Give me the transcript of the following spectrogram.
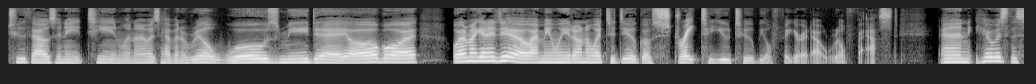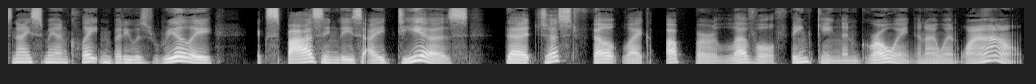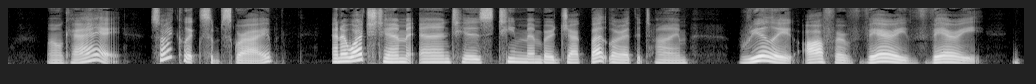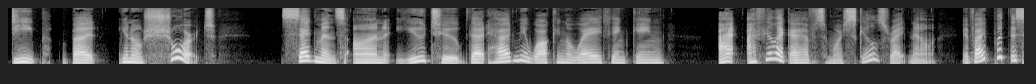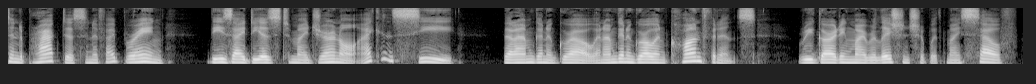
2018 when I was having a real woes me day. Oh boy, what am I going to do? I mean, when you don't know what to do, go straight to YouTube. You'll figure it out real fast. And here was this nice man, Clayton, but he was really exposing these ideas that just felt like upper level thinking and growing. And I went, wow, okay. So I clicked subscribe and I watched him and his team member, Jack Butler, at the time, really offer very, very deep, but, you know, short segments on YouTube that had me walking away thinking, I, I feel like I have some more skills right now. If I put this into practice and if I bring these ideas to my journal, I can see that I'm going to grow and I'm going to grow in confidence regarding my relationship with myself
